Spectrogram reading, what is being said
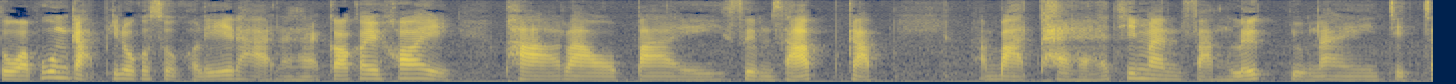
ตัวผู้กำกับพิโรโกสุโคริดะนะฮะก็ค่อยๆ พาเราไปซึมซับกับบาดแผลที่มันฝังลึกอยู่ในจิตใจ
